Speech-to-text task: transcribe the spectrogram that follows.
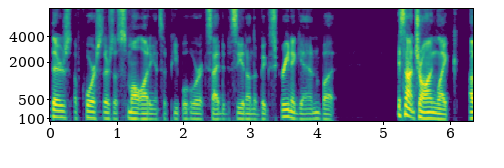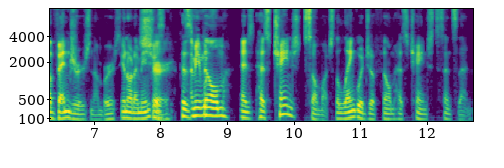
there's of course there's a small audience of people who are excited to see it on the big screen again, but it's not drawing like Avengers numbers. You know what I mean? Sure. Because I mean, film has, has changed so much. The language of film has changed since then.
